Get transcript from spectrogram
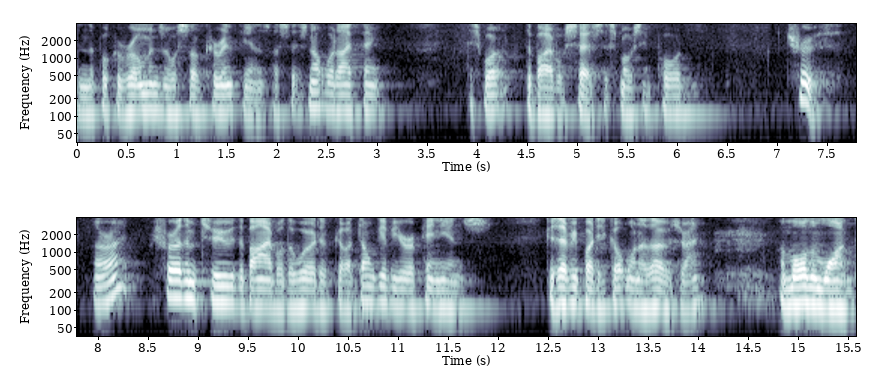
in the book of Romans, also Corinthians. I said, It's not what I think, it's what the Bible says that's most important. Truth, all right? Refer them to the Bible, the Word of God. Don't give your opinions, because everybody's got one of those, right? Or more than one.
